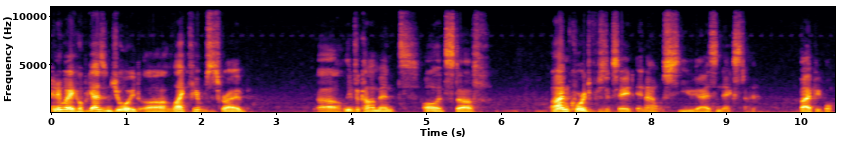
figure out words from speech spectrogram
Anyway, hope you guys enjoyed. Uh, like, favorite, subscribe. Uh, leave a comment. All that stuff. I'm Cory268, and I will see you guys next time. Bye, people.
